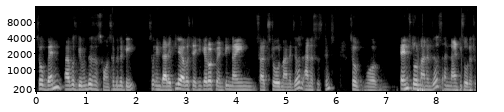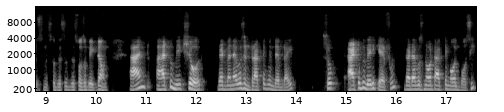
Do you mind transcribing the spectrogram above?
So when i was given this responsibility so indirectly i was taking care of 29 such store managers and assistants so uh, 10 store managers and 90 store assistants so this is this was a breakdown and i had to make sure that when i was interacting with them right so i had to be very careful that i was not acting all bossy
